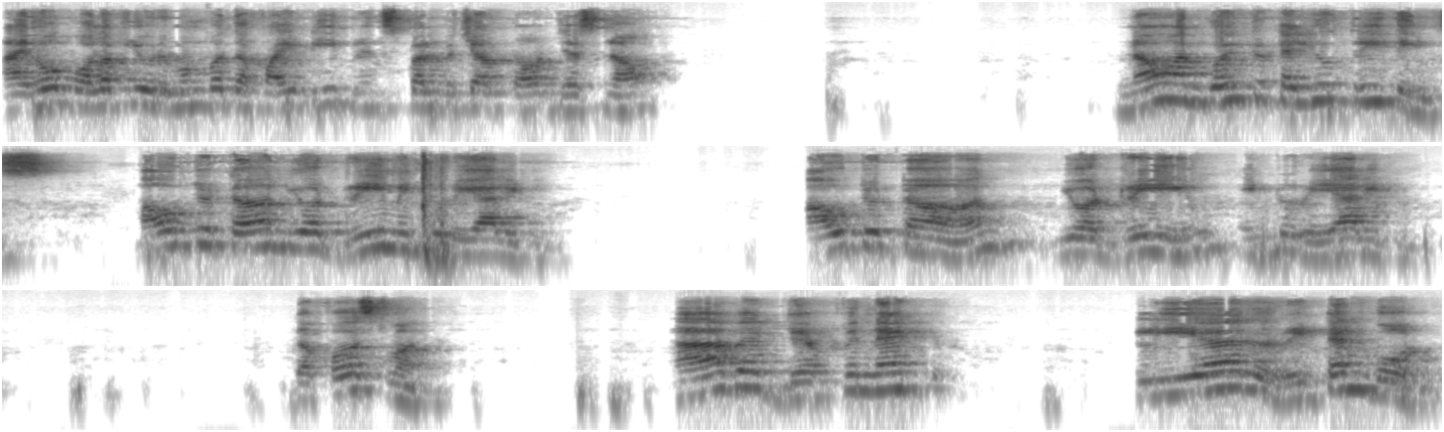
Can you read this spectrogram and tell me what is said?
I hope all of you remember the 5D principle which I've taught just now. Now I'm going to tell you three things. How to turn your dream into reality. How to turn your dream into reality. The first one, have a definite, clear written goal.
